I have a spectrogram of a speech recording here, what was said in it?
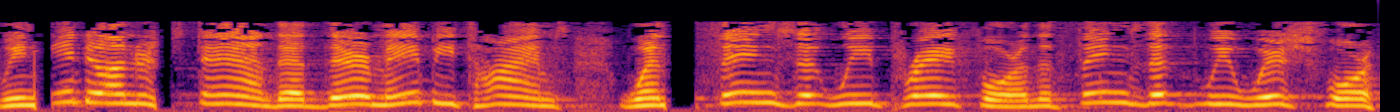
We need to understand that there may be times when things that we pray for and the things that we wish for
